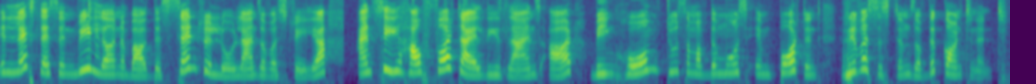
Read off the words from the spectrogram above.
In next lesson, we learn about the central lowlands of Australia and see how fertile these lands are being home to some of the most important river systems of the continent.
